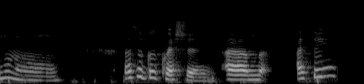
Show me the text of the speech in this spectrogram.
Hmm. That's a good question. Um, I think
